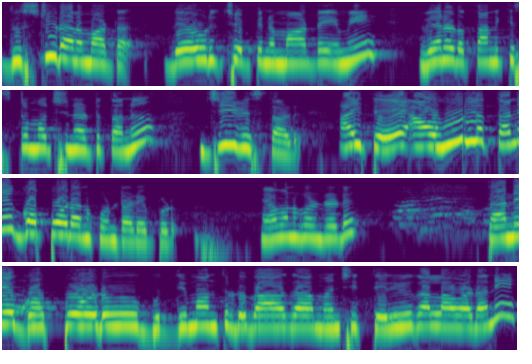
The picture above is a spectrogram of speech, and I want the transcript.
దుష్టుడు అనమాట దేవుడు చెప్పిన మాట ఏమి? వినడు. తనకిష్టం వచ్చినట్టు తను జీవిస్తాడు. అయితే ఆ ఊర్లో తనే గొప్పోడు అనుకుంటాడు ఎప్పుడు. ఏమనుకుంటాడు? తనే గొప్పోడు బుద్ధిమంతుడు బాగా మంచి తెలివి గలవాడని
